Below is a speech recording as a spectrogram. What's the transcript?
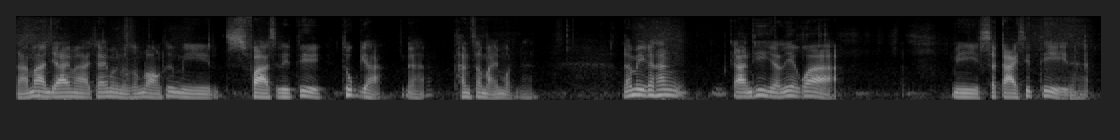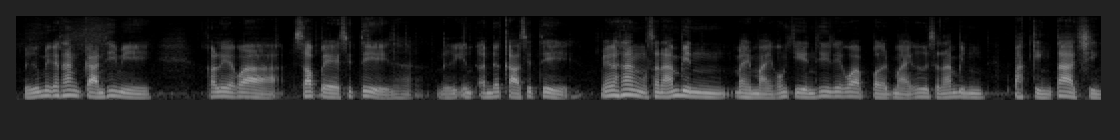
สามารถย้ายมาใช้เมืองหลวงสำรองซึ่งมีฟาซิลิตี้ทุกอย่างนะฮะทันสมัยหมดนะแล้วมีกระทั่งการที่จะเรียกว่ามีสกายซิตี้นะฮะหรือมีกระทั่งการที่มีเขาเรียกว่าซับเ w ย์ซิตี้นะฮะหรืออันเดอร์กราวซิตี้แม้กระทั่งสนามบินใหม่ ๆ ของจีนที่เรียกว่าเปิดใหม่ก็คือสนามบินปักกิ่งต้าชิง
